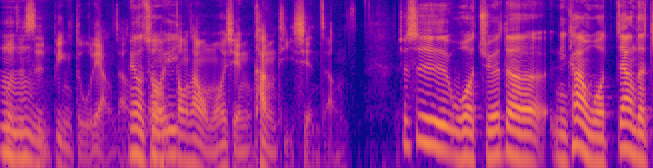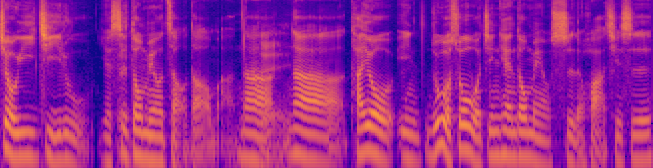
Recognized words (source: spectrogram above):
或者是病毒量这样。没有错，通常我们会先抗体先这样子。就是我觉得，你看我这样的就医记录也是都没有找到嘛。那那他又引，如果说我今天都没有事的话，其实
